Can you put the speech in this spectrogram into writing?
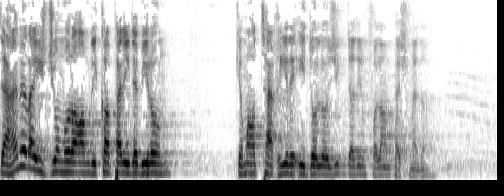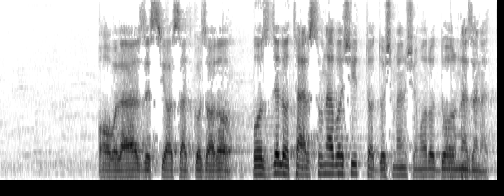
دهن رئیس جمهور آمریکا پریده بیرون که ما تغییر ایدولوژیک دادیم فلان پشمدان. قابل عرض سیاست گذارا بزدل و ترسو نباشید تا دشمن شما رو دور نزند.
